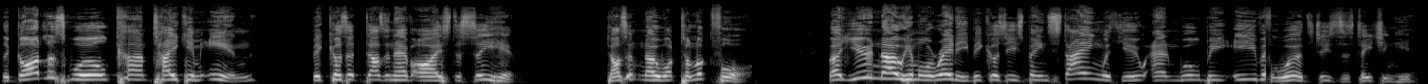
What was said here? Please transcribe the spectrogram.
The godless world can't take him in because it doesn't have eyes to see him, doesn't know what to look for. But you know him already because he's been staying with you and will be even. For words Jesus is teaching here.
